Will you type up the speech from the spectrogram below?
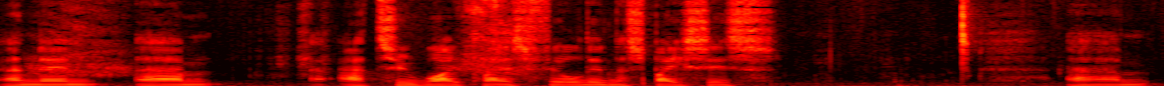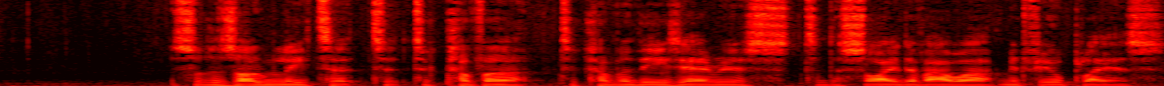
and then um, our two wide players filled in the spaces. Um, sort of zonally to, to, to cover to cover these areas to the side of our midfield players.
